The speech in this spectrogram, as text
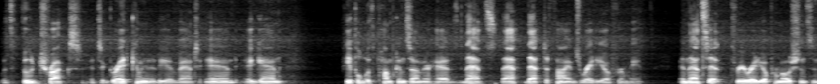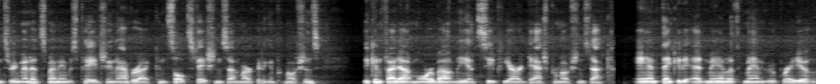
with food trucks. It's a great community event. And again, people with pumpkins on their heads, that's that that defines radio for me. And that's it. Three radio promotions in three minutes. My name is Paige Nienaber. I consult stations on marketing and promotions. You can find out more about me at cpr-promotions.com. And thank you to Ed Mann with Mann Group Radio, who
